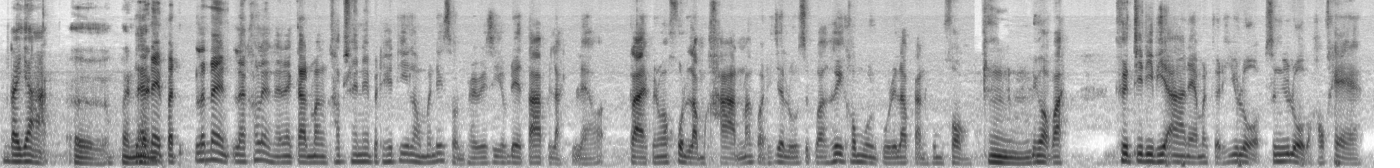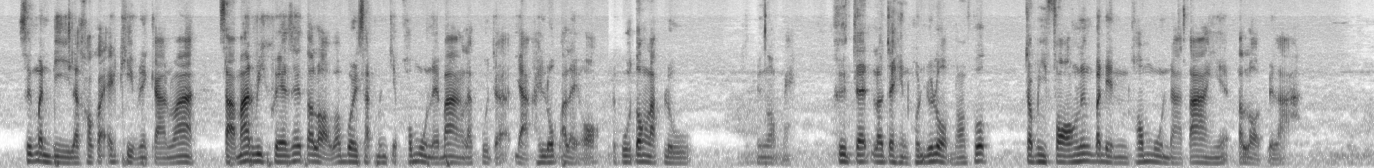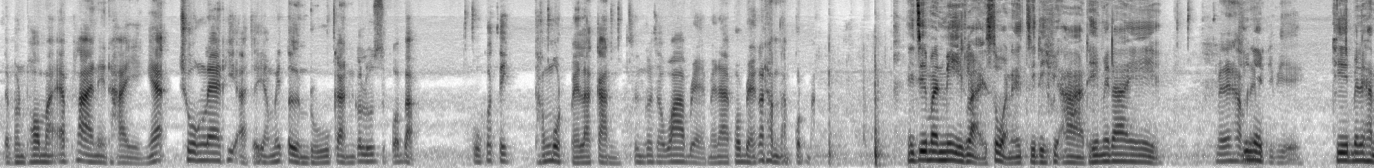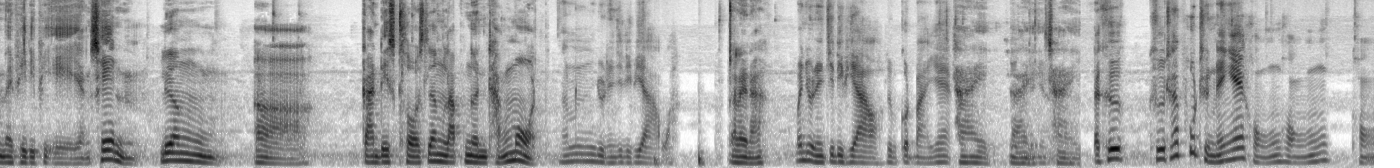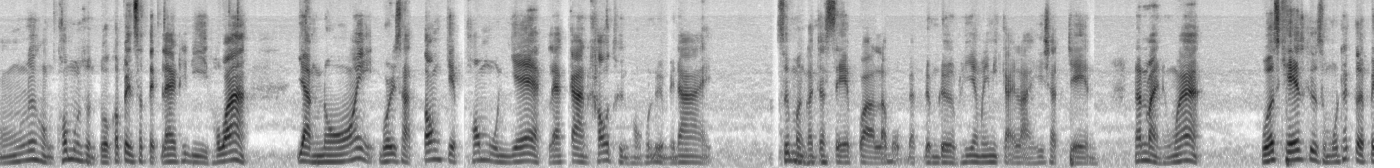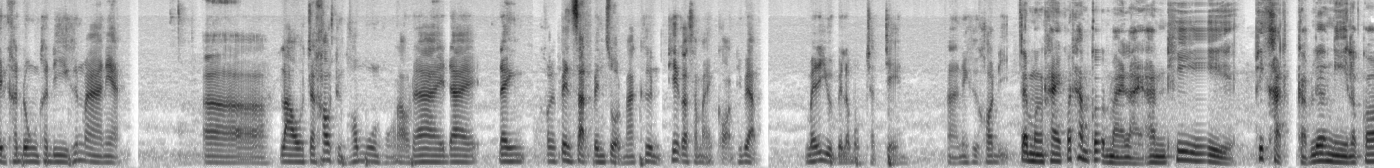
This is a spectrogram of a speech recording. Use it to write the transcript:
ได้ยากเออเหมือนเหและมือนในประและในและเขาเรียกอะไรในการบังคับใช้ในประเทศที่เราไม่ได้สน privacy of data เป็นหลักอยู่แล้วอะกลายเป็นว่าคนลำคาญมากกว่าที่จะรู้สึกว่า เฮ้ยข้อมูลกูได้รับการคุ้มครองอืมนึกออกปะคือ GDPR เนี่ยมันเกิดที่ยุโรป ซึ่งยุโรปอะเขาแคร์ซึ่งมันดีแล้วเขาก็ active ในการว่า สามารถ request ให้ตลอดว่าบริษัทมึงเก็บข้อมูลอะไรบ้าง แล้วกูจะอยากให้ลบอะไรออกแล้วกูต้องรับรู้นึกออกไหมคือจะเราจะเห็นคนยุโรปเนาะพวกจะมีฟ้องเรื่องประเด็นข้อมูล Data อย่างเงี้ยตลอดเวลา แต่พอพอมา apply ในไทยอย่างเงี้ยช่วงแรกที่อาจจะยังไม่ตื่นรู้กัน ก็รู้สึกว่าแบบกูก็ติ๊กทั้งหมดไปละกัน ซึ่งก็จะว่าแบรนด์ไม่ได้เพราะแบรนด์ก็ทำตามกฎหมายจริงๆมันมีอีกหลายส่วนใน GDPR ที่ไม่ได้ ไม่ได้ทำที่ในใน PPA ที่ไม่ได้ทำใน PDPA อย่างเช่น เรื่องเอ่อ การ disclose เรื่องรับเงินทั้งหมดนั้นมันอยู่ใน GDPR วะอะไรนะ มันอยู่ใน GDPR หรือกฎหมายแยก ใช่ใช่ใช่แต่คือคือถ้าพูดถึงในแง่ของของของเรื่องของข้อมูลส่วนตัวก็เป็นสเต็ปแรกที่ดี เพราะว่าอย่างน้อยบริษัทต้องเก็บข้อมูลแยกและการเข้าถึงของคนอื่นไม่ได้ ซึ่งมันก็จะเซฟกว่าระบบแบบเดิมๆ ที่ยังไม่มีไกด์ไลน์ที่ชัดเจน นั่นหมายถึงว่า worst case คือสมมุติถ้าเกิดเป็นคดงคดีขึ้นมาเนี่ย เอ่อเราจะเข้าถึงข้อมูลของเราได้ได้ได้เขาเรียกเป็นสัตว์เป็นส่วนมากขึ้น เทียบกับสมัยก่อนที่แบบไม่ได้อยู่เป็นระบบชัดเจนอ่านี่คือข้อดี แต่เมืองไทยก็ทำกฎหมายหลายอันที่ที่ขัดกับเรื่องนี้แล้วก็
